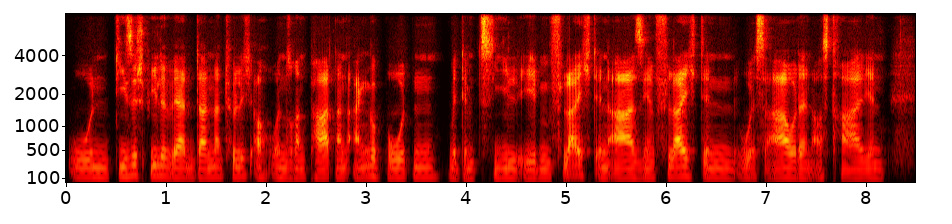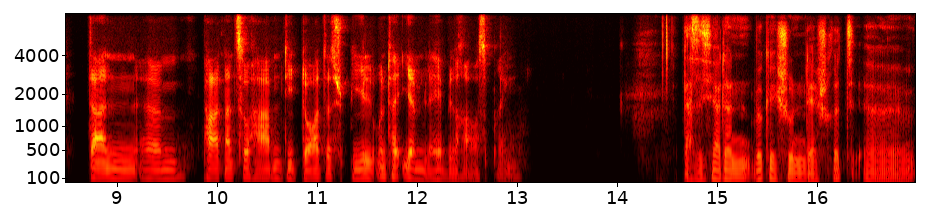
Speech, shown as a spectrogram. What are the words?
Und diese Spiele werden dann natürlich auch unseren Partnern angeboten mit dem Ziel eben vielleicht in Asien, vielleicht in USA oder in Australien dann ähm, Partner zu haben, die dort das Spiel unter ihrem Label rausbringen. Das ist ja dann wirklich schon der Schritt äh,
